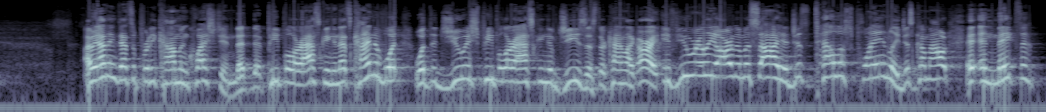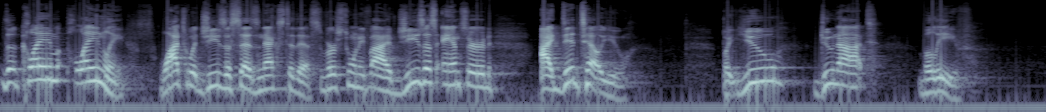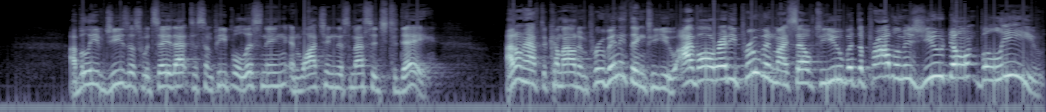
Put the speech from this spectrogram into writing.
I mean, I think that's a pretty common question that, that people are asking, and that's kind of what, what the Jewish people are asking of Jesus. They're kind of like, all right, if you really are the Messiah, just tell us plainly. Just come out and, and make the, the claim plainly. Watch what Jesus says next to this. Verse 25 Jesus answered, I did tell you, but you do not believe. I believe Jesus would say that to some people listening and watching this message today. I don't have to come out and prove anything to you. I've already proven myself to you, but the problem is you don't believe.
